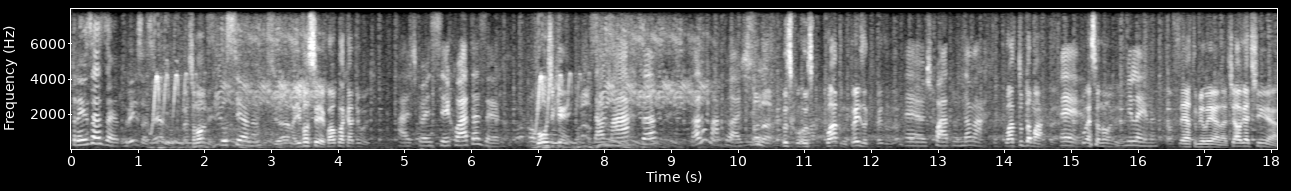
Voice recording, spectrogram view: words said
3 a 0 3 a 0 Qual é o seu nome? Luciana. Luciana. E você, qual é o placar de hoje? Acho que vai ser 4 a 0 Gols de quem? Da Marta. Tá na Marta, eu acho. Sim. Os, os quatro, três aqui, três a zero? É, os quatro da Marta. Quatro, tudo da Marta. É. Qual é seu nome? Milena. Tá certo, Milena. Tchau, gatinha.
